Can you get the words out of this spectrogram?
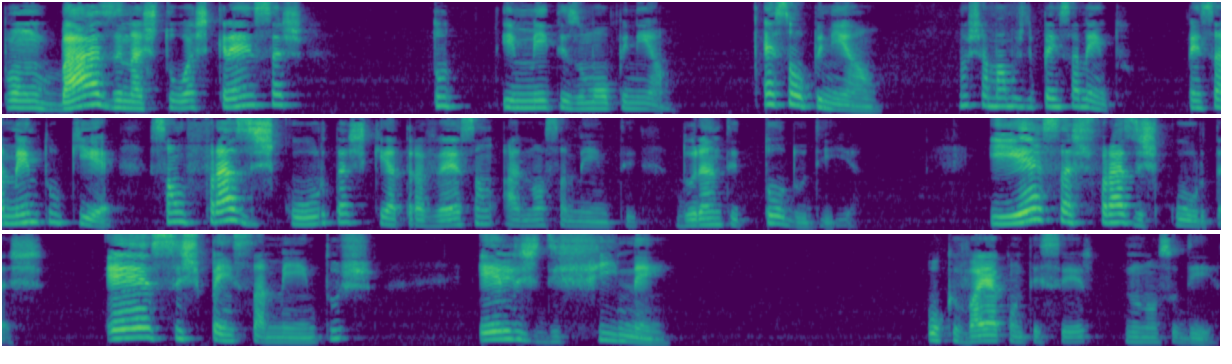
com base nas tuas crenças, tu emites uma opinião. Essa opinião nós chamamos de pensamento. Pensamento o que é? São frases curtas que atravessam a nossa mente durante todo o dia. E essas frases curtas, esses pensamentos, eles definem o que vai acontecer no nosso dia.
